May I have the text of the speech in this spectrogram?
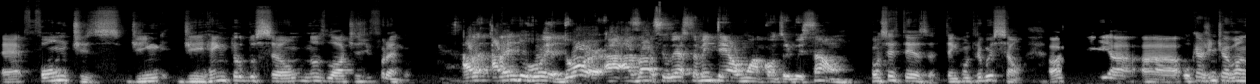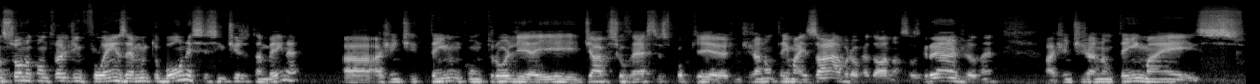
é, fontes de, de reintrodução nos lotes de frango. Além do roedor, as aves silvestres também têm alguma contribuição? Com certeza, tem contribuição. Eu acho que a, a, o que a gente avançou no controle de influenza é muito bom nesse sentido também, né? A, gente tem um controle aí de aves silvestres porque a gente já não tem mais árvore ao redor das nossas granjas, né? A gente já não tem mais,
